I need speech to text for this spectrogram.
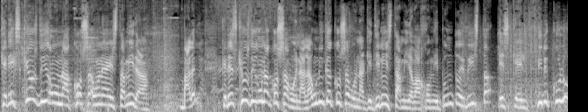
¿Queréis que os diga una cosa, una esta, mira? ¿Vale? ¿Queréis que os diga una cosa buena? La única cosa buena que tiene esta mira bajo mi punto de vista es que el círculo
